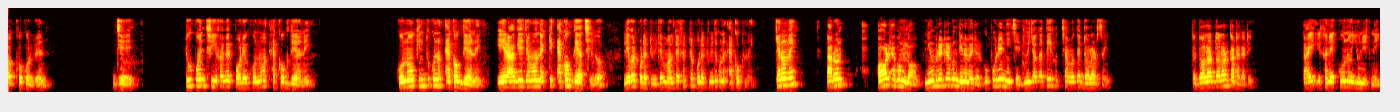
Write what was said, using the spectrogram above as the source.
লক্ষ্য করবেন যে টু পয়েন্ট থ্রি ফাইভ এর পরে কোনো একক দেয়া নেই। কোনো কিন্তু কোনো একক দেয়া নেই। এর আগে যেমন একটি একক দেয়া ছিল labour productivity multi factor productivity কোনো একক নাই। কেন নাই? কারণ হর এবং লব নিউমারেটর এবং ডিনোমিনেটর উপরে নিচে দুই জায়গাতেই হচ্ছে আমাদের ডলার সাইন তো ডলার ডলার কাটাকাটি। তাই এখানে কোনো ইউনিট নেই।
